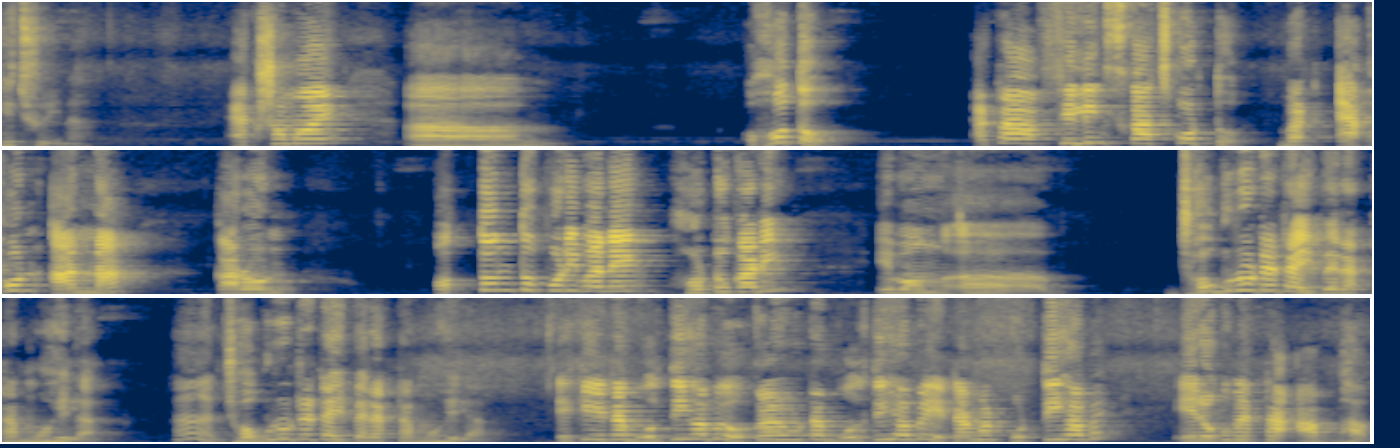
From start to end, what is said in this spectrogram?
কিছুই না। এক সময় হতো, একটা ফিলিংস কাজ করতো বাট এখন আর না। কারণ অত্যন্ত পরিমাণে হটকারী এবং ঝগড়ুটে টাইপের একটা মহিলা। হ্যাঁ ঝগড়ুটে টাইপের একটা মহিলা। একে এটা বলতেই হবে, ওকে ওটা বলতেই হবে, এটা আমার করতেই হবে, এরকম একটা আবভাব।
